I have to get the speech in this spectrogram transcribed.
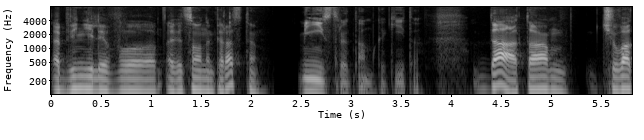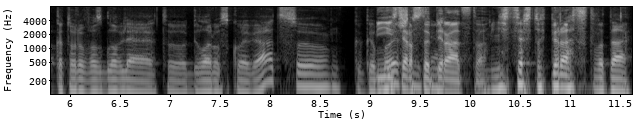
обвинили в авиационном пиратстве. Министры там какие-то. Да, там чувак, который возглавляет э, белорусскую авиацию, КГБ. Министерство пиратства. Министерство пиратства, да.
